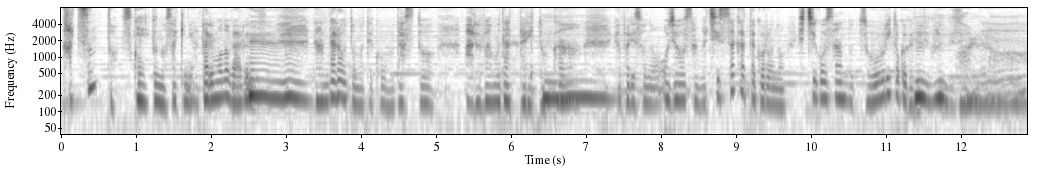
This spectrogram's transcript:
カツンとスコップの先に当たるものがあるんえですなんだろうと思ってこう出すとアルバムだったりとうんか。うんやっぱりそのお嬢さんが小さかった頃の七五三の草履とかが出てくるんですよね。うん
